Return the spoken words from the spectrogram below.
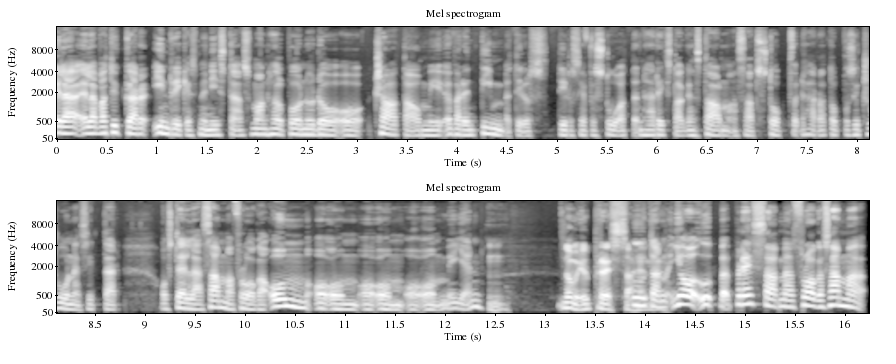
Eller, eller vad tycker inrikesministern som han höll på nu då och tjata om i över en timme tills, tills jag förstod att den här riksdagens talman satt stopp för det här att oppositionen sitter och ställer samma fråga om och om och om och om igen. de vill pressa henne. Utan, ja, pressa med att fråga samma,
